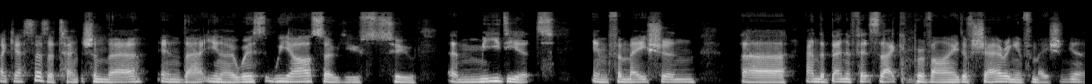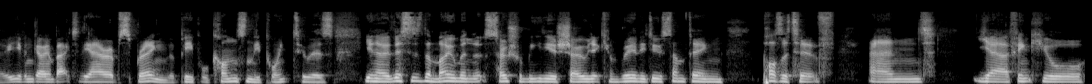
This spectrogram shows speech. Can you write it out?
I guess there's a tension there in that you know we're we are so used to immediate information uh, and the benefits that can provide of sharing information. You know, even going back to the Arab Spring, that people constantly point to as you know this is the moment that social media showed it can really do something positive. And yeah, I think you're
